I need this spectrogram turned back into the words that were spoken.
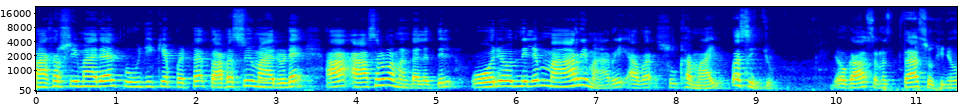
മഹർഷിമാരാൽ പൂജിക്കപ്പെട്ട തപസ്വിമാരുടെ ആ ആശ്രമമണ്ഡലത്തിൽ ഓരോന്നിലും മാറി മാറി അവർ സുഖമായി വസിച്ചു. ലോകാ സമസ്ത സുഖിനോ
